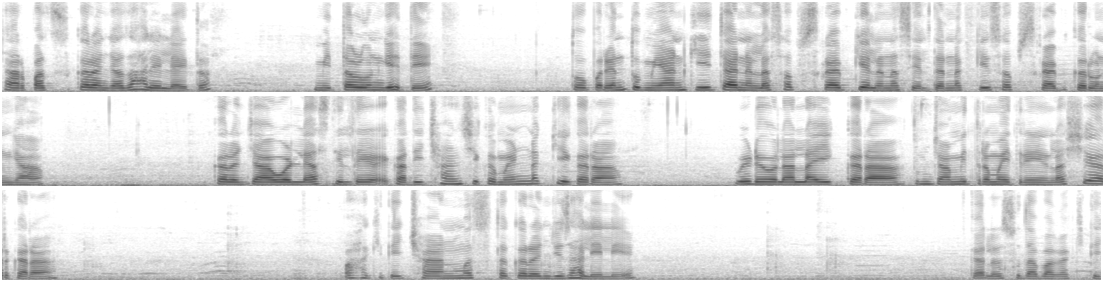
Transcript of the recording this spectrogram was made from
चार पाच करंज्या झालेल्या आहेत. मी तळून घेते. तोपर्यंत तुम्ही आणखी चॅनलला सबस्क्राईब केलं नसेल तर नक्की सबस्क्राईब करून घ्या. करंज्या आवडल्या असतील तर एखादी छानशी कमेंट नक्की करा. व्हिडिओला लाईक करा. तुमच्या मित्रमैत्रिणीला शेअर करा. पहा किती छान मस्त करंजी झालेली आहे. कलरसुद्धा बघा किती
